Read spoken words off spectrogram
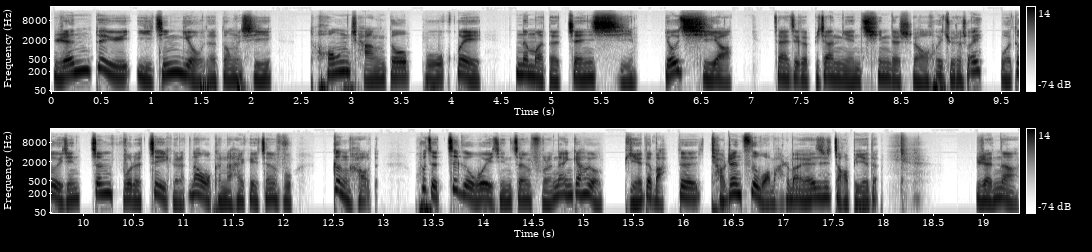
人对于已经有的东西，通常都不会那么的珍惜。尤其啊，在这个比较年轻的时候，会觉得说：“哎，我都已经征服了这个了，那我可能还可以征服更好的，或者这个我已经征服了，那应该会有别的吧？这挑战自我嘛，是吧？要去找别的。”人呢？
